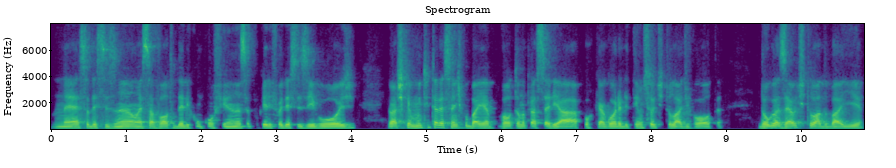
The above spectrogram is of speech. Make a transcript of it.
nessa decisão, essa volta dele com confiança, porque ele foi decisivo hoje. Eu acho que é muito interessante para o Bahia voltando para a Série A, porque agora ele tem o seu titular de volta. Douglas é o titular do Bahia.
